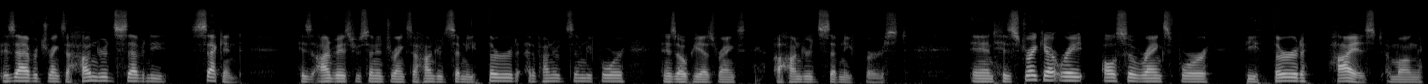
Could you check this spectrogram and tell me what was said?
His average ranks 172nd. His on base percentage ranks 173rd out of 174, and his OPS ranks 171st. And his strikeout rate also ranks for the third highest among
